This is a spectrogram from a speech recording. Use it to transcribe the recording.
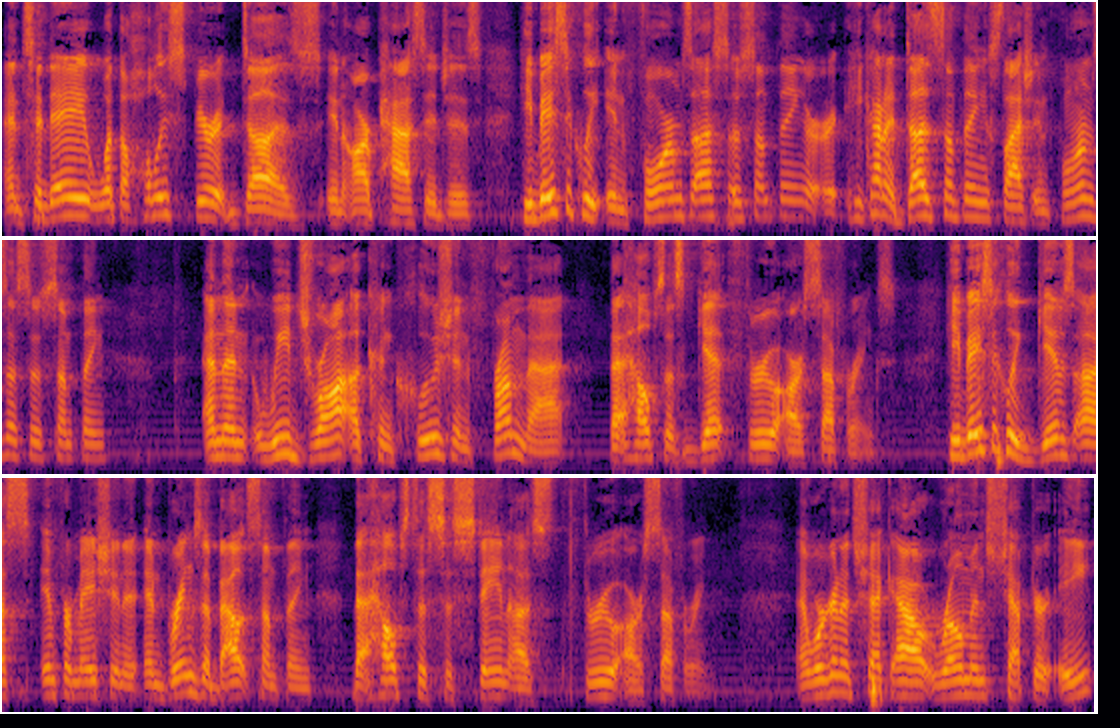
And today, what the Holy Spirit does in our passage is he basically informs us of something, or he kind of does something, slash, informs us of something. And then we draw a conclusion from that that helps us get through our sufferings. He basically gives us information and brings about something that helps to sustain us through our suffering. And we're going to check out Romans chapter 8,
